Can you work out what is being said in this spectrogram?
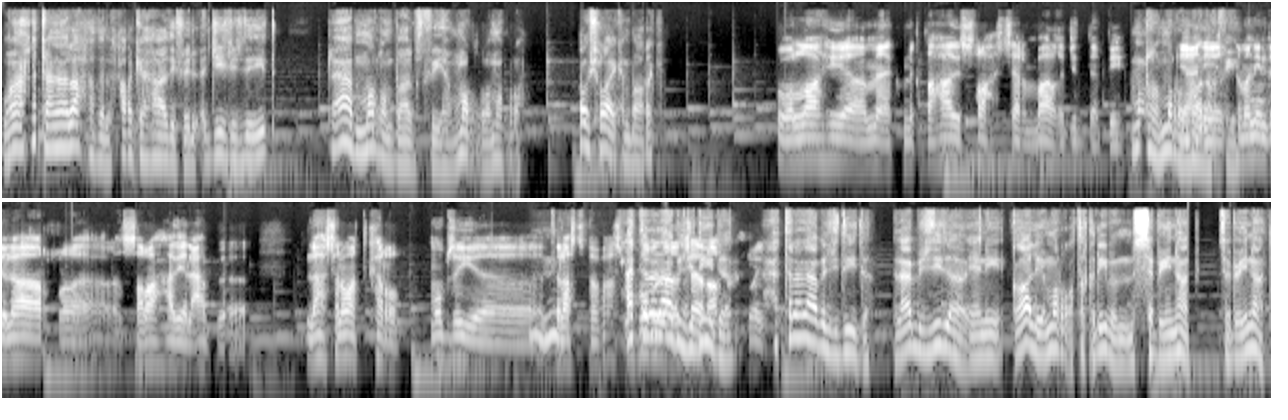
وحتى أنا ألاحظ الحركة هذه في الجيل الجديد الألعاب مرة مبالغ فيها مرة مرة. أو إيش رأيك مبارك؟ والله معك بالنقطة هذه الصراحة السعر مبالغ جدا فيه مرة مرة مبالغ يعني فيه 80 دولار آه، الصراحة هذه ألعاب آه، لها سنوات تكرر. مو بزي. ذا لاست حتى الألعاب الجديدة. حتى الألعاب الجديدة. الألعاب الجديدة يعني غالية مرة تقريبا من السبعينات. سبعينات.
